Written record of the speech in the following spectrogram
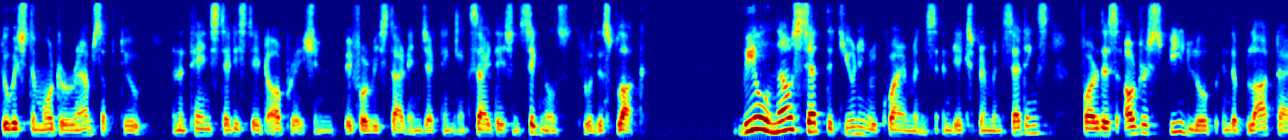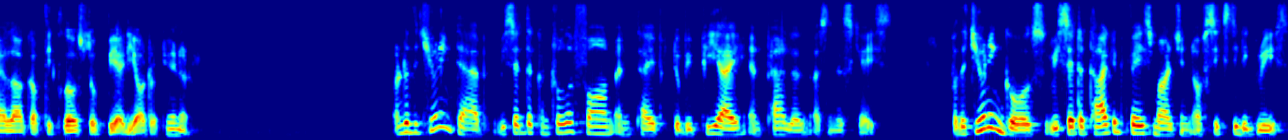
to which the motor ramps up to and attains steady state operation before we start injecting excitation signals through this block. We will now set the tuning requirements and the experiment settings for this outer speed loop in the block dialog of the closed loop PID auto tuner. Under the tuning tab, we set the controller form and type to be PI and parallel as in this case. For the tuning goals, we set a target phase margin of 60 degrees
